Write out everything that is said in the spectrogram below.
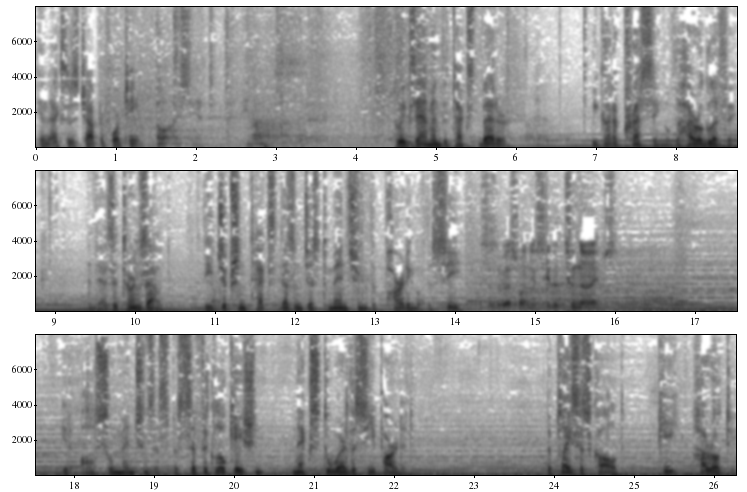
in Exodus chapter 14. Oh, I see it. To examine the text better, we got a pressing of the hieroglyphic. And as it turns out, the Egyptian text doesn't just mention the parting of the sea. This is the best one. You see the two knives? It also mentions a specific location next to where the sea parted. The place is called Pi Haroti,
